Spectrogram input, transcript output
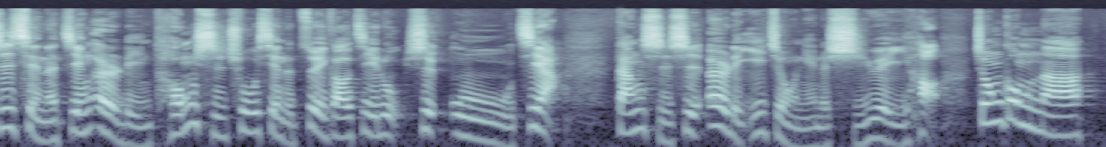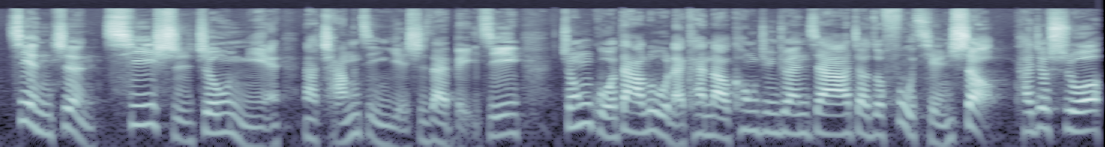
之前的歼二零同时出现的最高纪录是五架，当时是二零一九年的十月一号。中共呢见证七十周年，那场景也是在北京。中国大陆来看到空军专家叫做傅前哨，他就说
